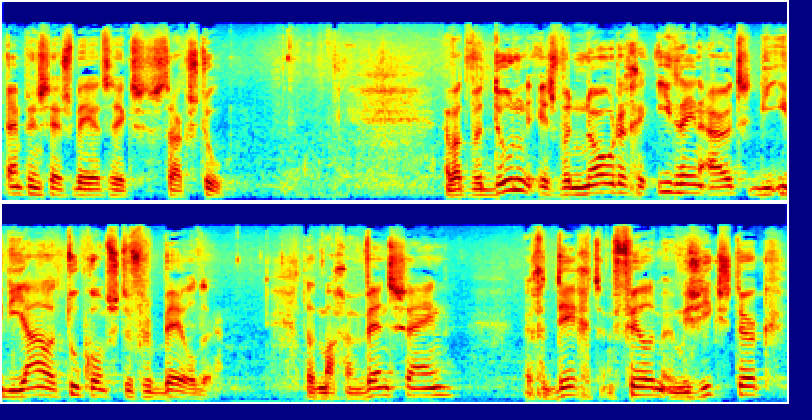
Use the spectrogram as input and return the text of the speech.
en prinses Beatrix straks toe? En wat we doen is we nodigen iedereen uit die ideale toekomst te verbeelden. Dat mag een wens zijn, een gedicht, een film, een muziekstuk...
